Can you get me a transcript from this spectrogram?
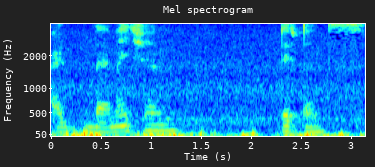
add dimension distance.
